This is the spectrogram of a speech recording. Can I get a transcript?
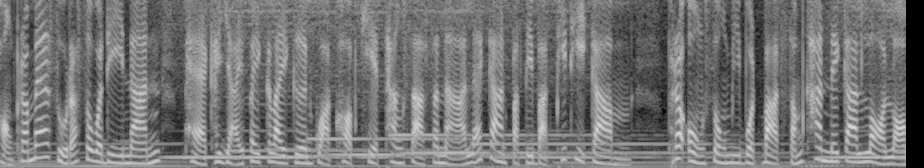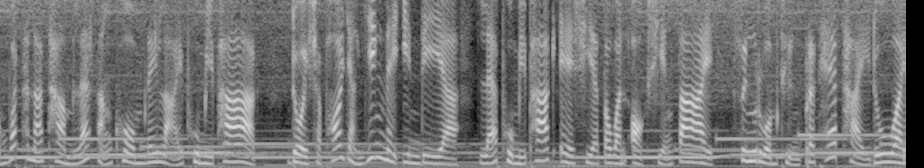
ของพระแม่สุรสวดีนั้น แผ่ขยายไปไกลเกินกว่าขอบเขตทางศาสนาและการปฏิบัติพิธีกรรม พระองค์ทรงมีบทบาทสำคัญในการหล่อหลอมวัฒนธรรมและสังคมในหลายภูมิภาค โดยเฉพาะอย่างยิ่งในอินเดีย และภูมิภาคเอเชียตะวันออกเฉียงใต้ ซึ่งรวมถึงประเทศไทยด้วย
